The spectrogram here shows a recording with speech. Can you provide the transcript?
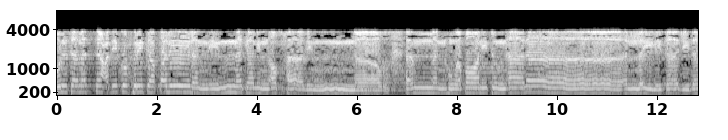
قل تمتع بكفرك قليلا إنك من أصحاب النار. أمن هو قانت آلاء الليل ساجدا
